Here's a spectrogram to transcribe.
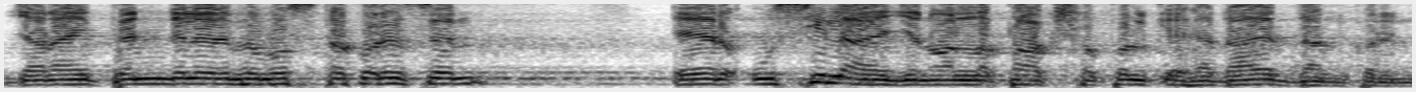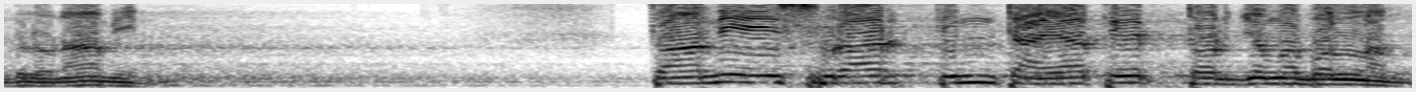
যারা এই প্যান্ডেলের ব্যবস্থা করেছেন, এর উসিলায় যেন আল্লাহ পাক সকলকে হেদায়েত দান করেন, বলুন আমিন। তো আমি এই সুরার তিনটা আয়াতের তর্জমা বললাম।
